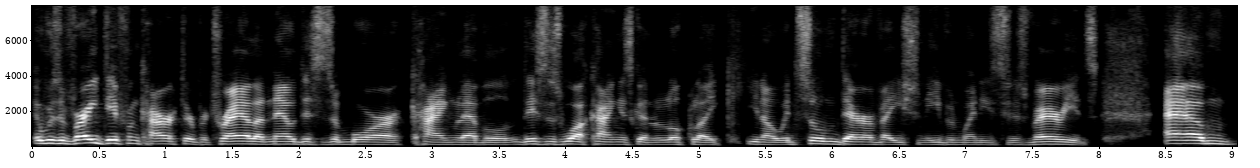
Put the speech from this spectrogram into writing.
it was a very different character portrayal, and now this is a more Kang level. This is what Kang is going to look like, you know, in some derivation, even when he's his variants. Um,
